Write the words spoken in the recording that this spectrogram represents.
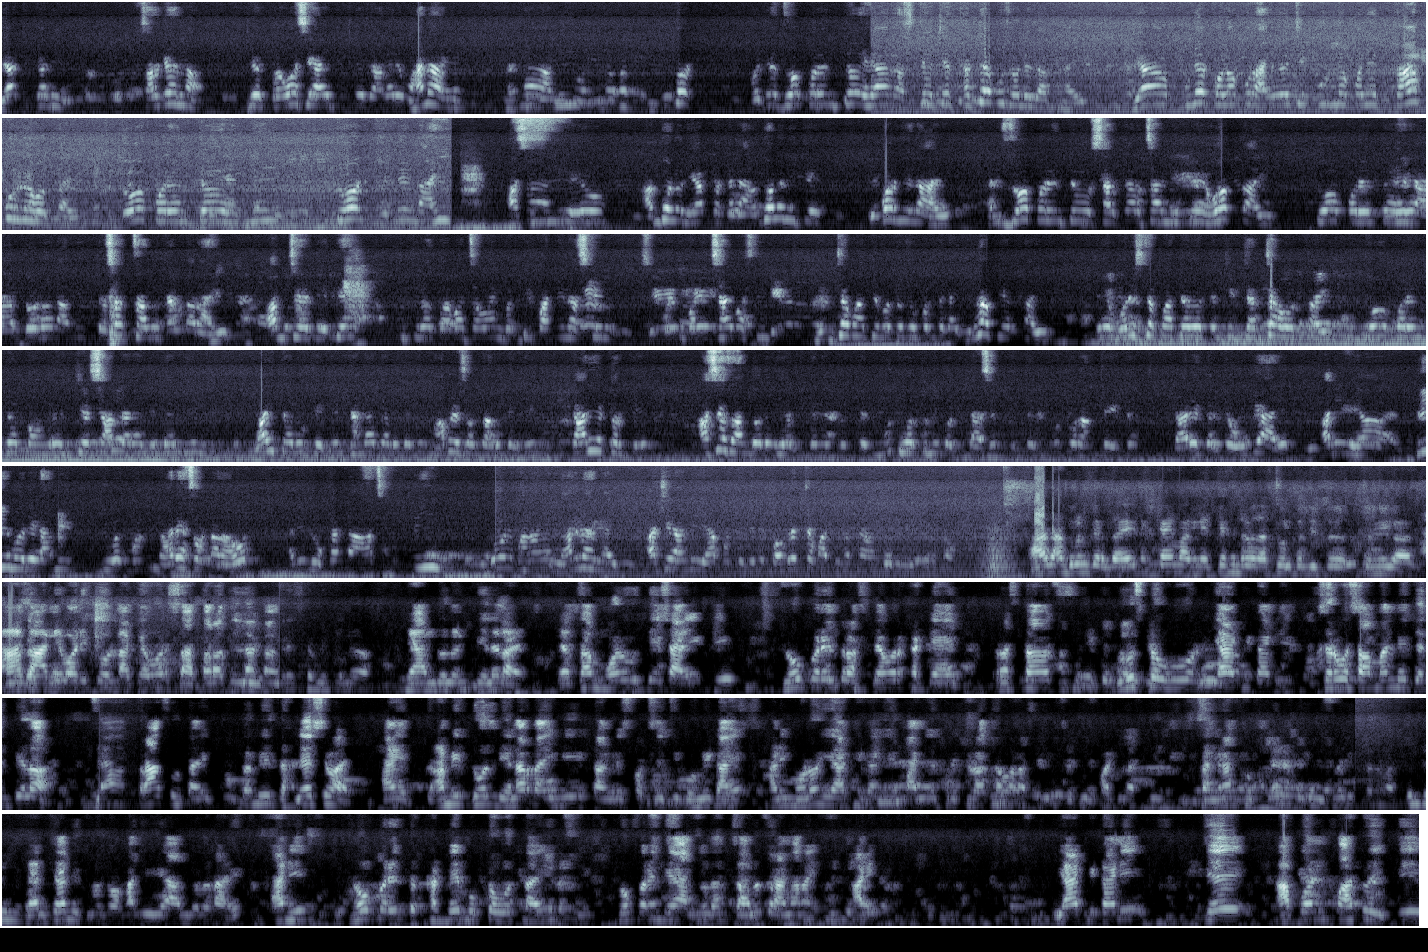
या ठिकाणी सगळ्यांना जे प्रवासी आहेत तिथे जाणारे वाहनं आहेत त्यांना आम्ही फुकट म्हणजे जोपर्यंत ह्या रस्त्याचे खड्डे बुजवले जात नाहीत या पुणे कोल्हापूर हायवेचे पूर्णपणे काम पूर्ण होत नाही तोपर्यंत यांनी टोल घेणे नाही. असं आम्ही हे आंदोलन या प्रकारे आंदोलन इथे उभारलेला आहे. आणि जोपर्यंत सरकारचा निर्णय होत नाही तोपर्यंत हे आंदोलन आम्ही तसंच चालू ठेवणार आहे. आमचे नेते बाबा चव्हाण बंटी पाटील असतील बंटी पाटील साहेब असतील यांच्या माध्यमातून जोपर्यंत काही विरोध येत नाही ते वरिष्ठ पातळीवर त्यांची चर्चा होत नाही तोपर्यंत काँग्रेसचे सातारा जिल्ह्यातील वाई तालुक्यातील खंडा तालुक्यातील महाबळेश्वर तालुक्यातील कार्यकर्ते असेच आंदोलन या ठिकाणी प्रत्येक बूथवर तुम्ही बघितलं असेल प्रत्येक बूथवर आमच्या इथं कार्यकर्ते उभे आहेत. आणि ह्या फ्रीमध्ये आम्ही दिवसभर गाड्या सोडणार आहोत. आणि लोकांना आज कुठेही टोल भरायला लागणार नाही असे आम्ही या पद्धतीने काँग्रेसच्या माध्यमातून आंदोलन करत आहोत. आज आंदोलन करताय काय मागणी आहेत. त्या संदर्भात आज टोल बंदीचं तुम्ही आज आणेवाडी टोल नाक्यावर सातारा जिल्हा काँग्रेस कमिटीनं हे आंदोलन केलेलं आहे. याचा मूळ उद्देश आहे की जोपर्यंत रस्त्यावर खड्डे आहेत रस्ता दुरुस्त होऊन या ठिकाणी सर्वसामान्य जनतेला ज्या त्रास होत आहे तो कमी झाल्याशिवाय आहे. आम्ही टोल देणार नाही ही काँग्रेस पक्षाची भूमिका आहे. आणि म्हणून या ठिकाणी मान्य पृथ्वीराज चव्हाण असतील सतीश पाटील असतील संग्राम खोपटे असतील असतील यांच्या नेतृत्वाखाली हे आंदोलन आहे. आणि जोपर्यंत खड्डे मुक्त होत नाही तोपर्यंत हे आंदोलन चालूच राहणार आहे. आणि या ठिकाणी जे आपण पाहतोय की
